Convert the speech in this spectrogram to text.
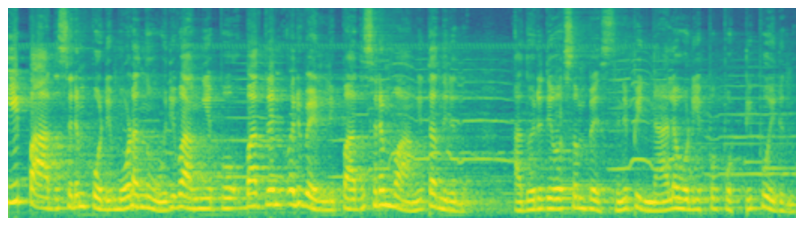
ഈ പാദസരം പൊടിമോൾ അന്ന് ഊരി വാങ്ങിയപ്പോൾ ഭദ്രൻ ഒരു വെള്ളിപ്പാദസരം വാങ്ങി തന്നിരുന്നു. അതൊരു ദിവസം ബസ്സിന് പിന്നാലെ ഓടിയപ്പോൾ പൊട്ടിപ്പോയിരുന്നു.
